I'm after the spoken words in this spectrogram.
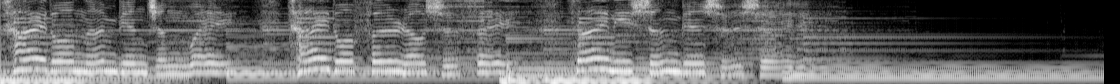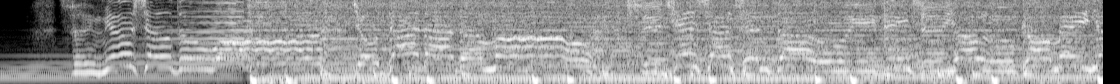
太多难辨真伪，太多纷扰是非，在你身边是谁？最渺小的我，有大大的梦，向前走，一定只有路口没有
